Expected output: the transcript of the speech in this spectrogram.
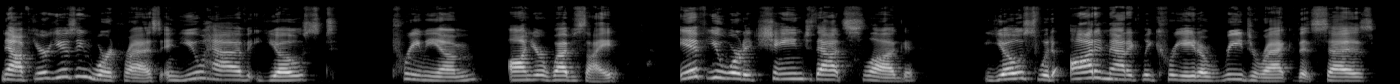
Now, if you're using WordPress and you have Yoast Premium on your website, if you were to change that slug, Yoast would automatically create a redirect that says,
